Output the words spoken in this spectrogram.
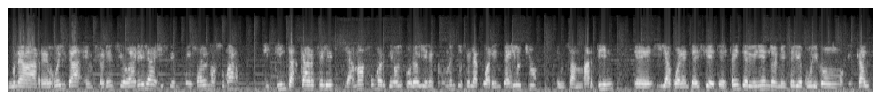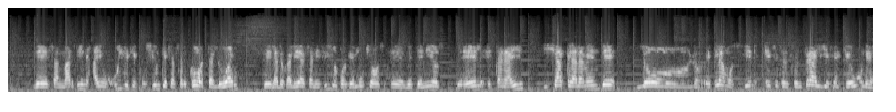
una revuelta en Florencio Varela y se empezaron a sumar distintas cárceles. La más fuerte hoy por hoy en estos momentos es la 48 en San Martín eh, y la 47. Está interviniendo el Ministerio Público Fiscal de San Martín. Hay un juez de ejecución que se acercó hasta el lugar de la localidad de San Isidro porque muchos eh, detenidos de él están ahí y ya claramente los reclamos, si bien ese es el central y es el que une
